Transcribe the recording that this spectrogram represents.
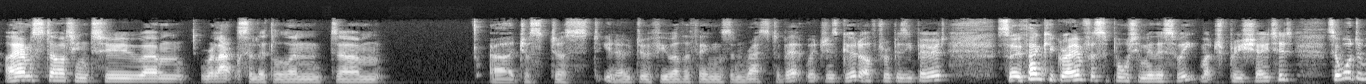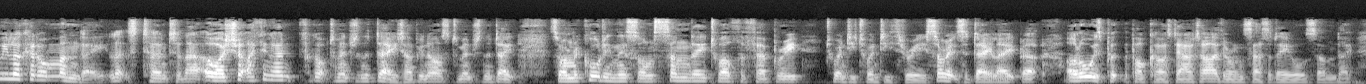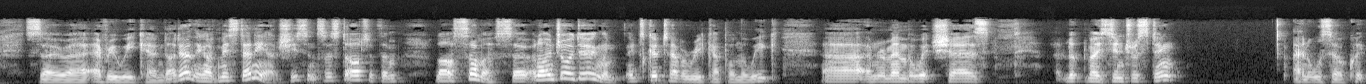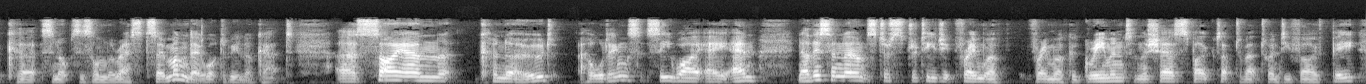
I am starting to um, relax a little and um, uh, just just you know do a few other things and rest a bit, which is good after a busy period. So thank you, Graham, for supporting me this week. Much appreciated. So what do we look at on Monday? Let's turn to that. Oh, I should. I think I forgot to mention the date. I've been asked to mention the date. So I'm recording this on Sunday, twelfth of February, 2023. Sorry it's a day late, but I'll always put the podcast out either on Saturday or Sunday. So uh, every weekend. I don't think I've missed any actually since I started them last summer. So and I enjoy doing them. It's good to have a recap on the week uh, and remember which shares looked most interesting and also a quick uh, synopsis on the rest. So Monday, what do we look at? Uh, Cyan Canode Holdings, CYAN. Now, this announced a strategic framework framework agreement, and the shares spiked up to about 25p.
